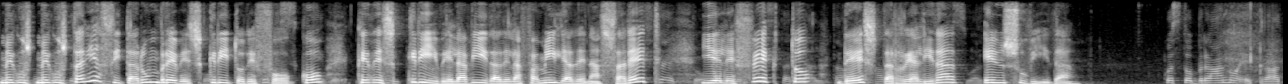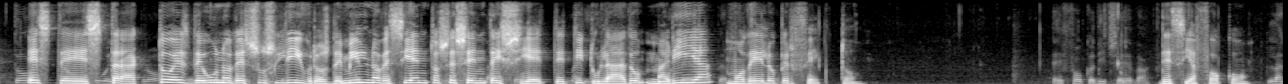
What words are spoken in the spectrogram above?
Me, gustaría citar un breve escrito de Foco que describe la vida de la familia de Nazaret y el efecto de esta realidad en su vida. Este extracto es de uno de sus libros de 1967 titulado María, modelo perfecto. Decía Foco, la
